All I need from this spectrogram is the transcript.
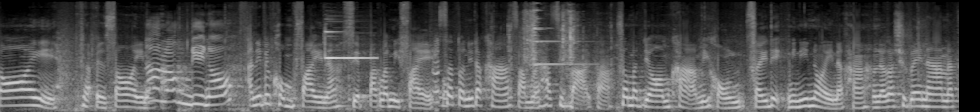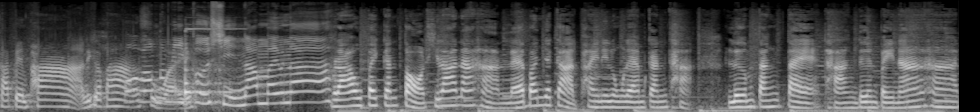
สร้อยอยากเป็นสร้อยนะน่าคะรักดีเนาะ อันนี้เป็นโคมไฟนะ เสียบปลั๊กแล้วมีไฟเสื้อตัวนี้ราคา 350 บาทค่ะเสื้อมัดย้อมค่ะ มีของไซส์เด็กมินิหน่อยนะคะ แล้วก็ชุดว่ายน้ำนะคะ เป็นผ้า อันนี้ก็ผ้าเพราะว่าสมันวย มีปืนสีน้ำไหมนะ เราไปกันต่อที่ร้านอาหารและบรรยากาศภายในโรงแรมกันค่ะ เริ่มตั้งแต่ทางเดินไปหน้าหาด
